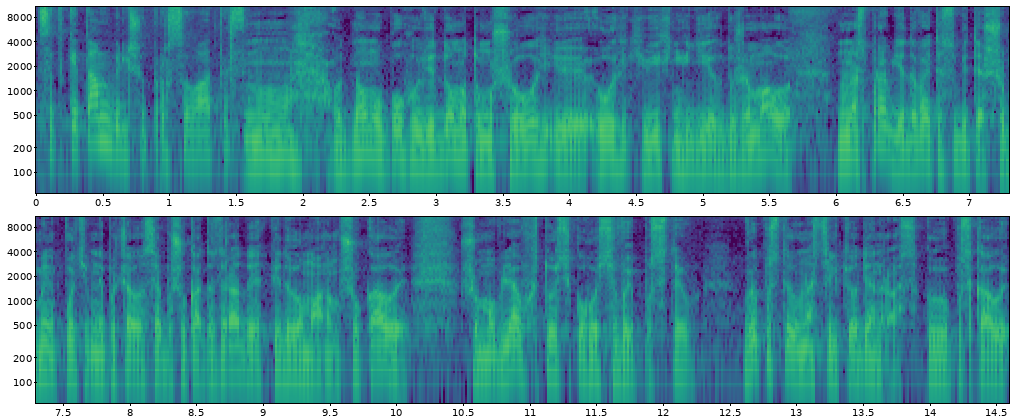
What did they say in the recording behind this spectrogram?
все-таки там більше просуватися. Ну, одному Богу відомо, тому що логі- е, логіки в їхніх діях дуже мало. Ну насправді давайте собі теж, щоб ми потім не почали себе шукати зраду, як під Романом шукали, що, мовляв, хтось когось випустив. Випустили у нас тільки один раз, коли випускали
